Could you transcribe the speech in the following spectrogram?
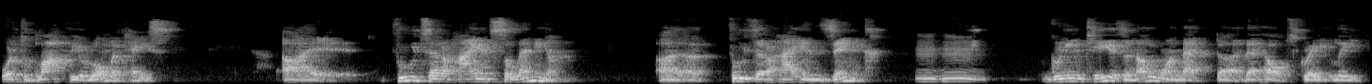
or to block the aromatase, uh, foods that are high in selenium, uh, foods that are high in zinc, mm-hmm green tea is another one that uh, that helps greatly,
